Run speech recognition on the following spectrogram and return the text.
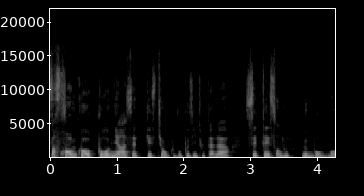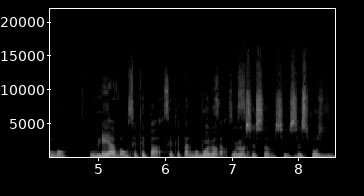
parce que, Franco. pour revenir à cette question que vous posiez tout à l'heure, c'était sans doute le bon moment. Oui. Et avant, c'était pas, c'était pas le moment. Voilà, ça, voilà, ça. c'est ça, c'est c'est ce qu'on se dit.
